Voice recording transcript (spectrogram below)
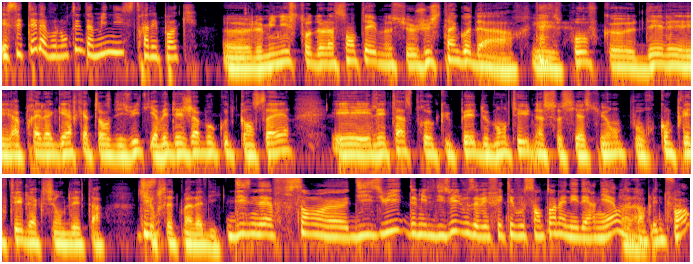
et c'était la volonté d'un ministre à l'époque. Euh, le ministre de la Santé, Monsieur Justin Godard, il prouve que dès les, après la guerre 14-18, il y avait déjà beaucoup de cancers et l'État se préoccupait de monter une association pour compléter l'action de l'État sur cette maladie. 1918, 2018, vous avez fêté vos 100 ans l'année dernière, vous Voilà. êtes en pleine forme.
